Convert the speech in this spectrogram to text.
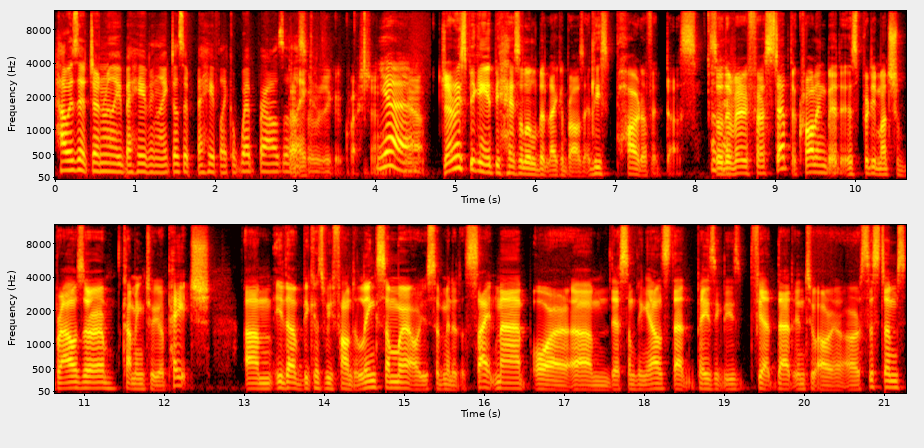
how is it generally behaving? Like does it behave like a web browser? That's like a really good question. Yeah. Generally speaking, it behaves a little bit like a browser. At least part of it does. So the very first step, the crawling bit, is pretty much a browser coming to your page. Um, either because we found a link somewhere, or you submitted a sitemap, or um, there's something else that basically fed that into our, our systems.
